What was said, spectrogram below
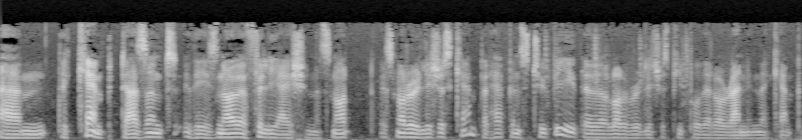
um, the camp doesn't. There's no affiliation. It's not. It's not a religious camp. It happens to be there are a lot of religious people that are running the camp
